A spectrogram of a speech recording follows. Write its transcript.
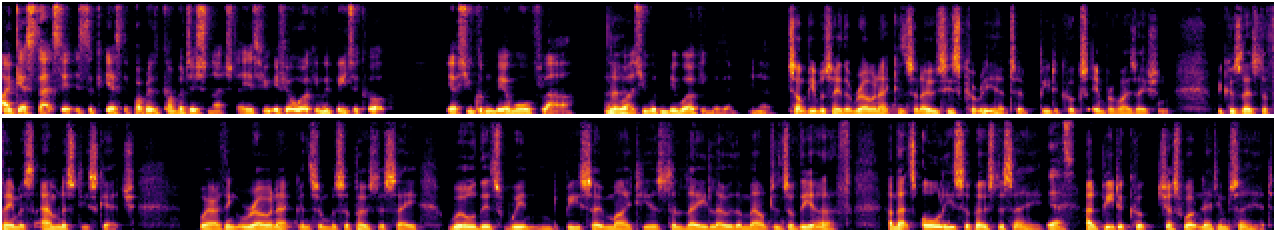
I guess that's it. It's the, yes, the, probably the competition, actually. If, you, if you're working with Peter Cook, yes, you couldn't be a wallflower. Otherwise, no. you wouldn't be working with him, you know. Some people say that Rowan Atkinson owes his career to Peter Cook's improvisation because there's the famous Amnesty sketch where I think Rowan Atkinson was supposed to say, Will this wind be so mighty as to lay low the mountains of the earth? And that's all he's supposed to say. Yes. And Peter Cook just won't let him say it.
